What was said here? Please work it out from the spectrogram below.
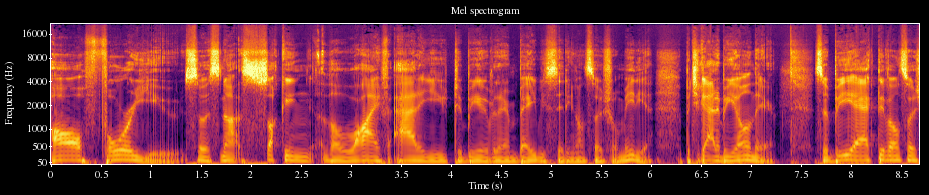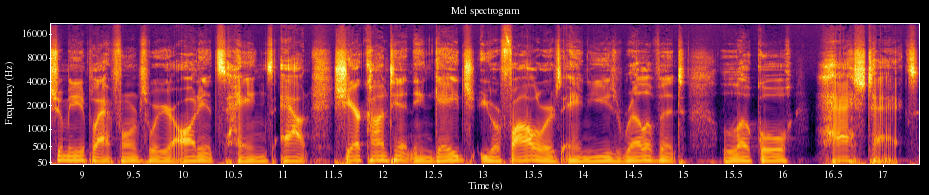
all for you. So it's not sucking the life out of you to be over there and babysitting on social media, but you got to be on there. So be active on social media platforms where your audience hangs out, share content and engage your followers and use relevant local hashtags.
